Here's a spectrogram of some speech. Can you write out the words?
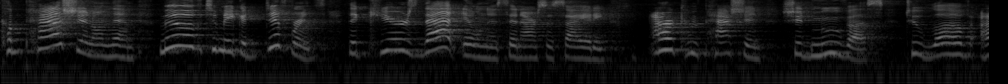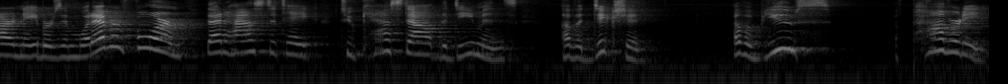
compassion on them, move to make a difference that cures that illness in our society. Our compassion should move us to love our neighbors in whatever form that has to take to cast out the demons of addiction, of abuse, of poverty,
